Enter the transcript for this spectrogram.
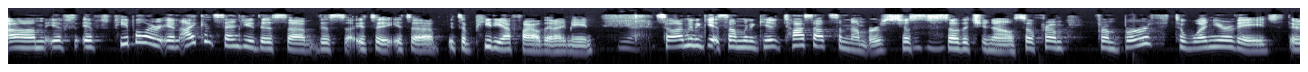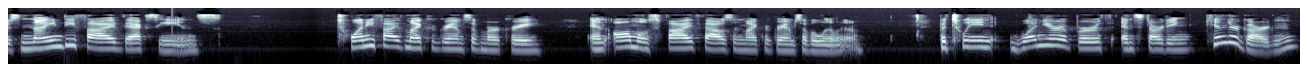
um, if if people are and I can send you this um, this uh, it's a it's a it's a PDF file that I made. Yeah. So I'm going to get so I'm going to get toss out some numbers just mm-hmm. so that you know. So from from birth to one year of age, there's 95 vaccines, 25 micrograms of mercury, and almost 5,000 micrograms of aluminum. Between one year of birth and starting kindergarten,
